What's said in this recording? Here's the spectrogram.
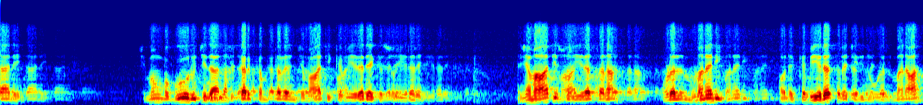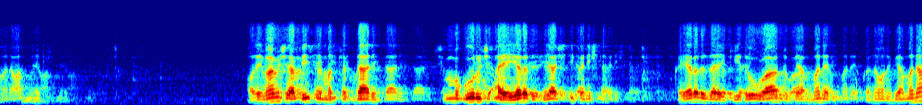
دا دی چې موږ وګورو چې دا لخر کم تړن جماعت کبیره ده که صغیره ده جماعت صغیره سره وړل منري او د کبیره سره چې وړل منع نه دي او د امام شافعي سي مسلک داري چې موږ ګورو چې آیا یره د زیاشتي کنيشته کيره د ځای کېدو وا نو بیا من دي او کنه نو بیا منا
